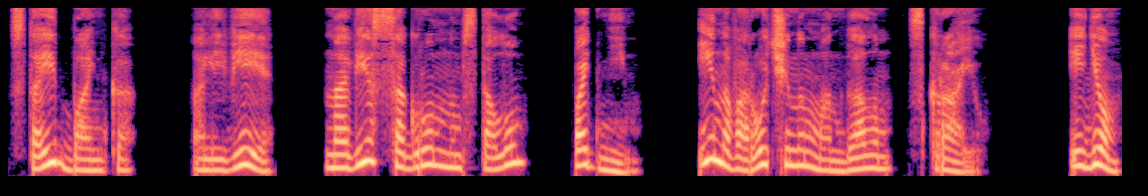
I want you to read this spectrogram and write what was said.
стоит банька, а левее — навес с огромным столом под ним и навороченным мангалом с краю. «Идем!»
